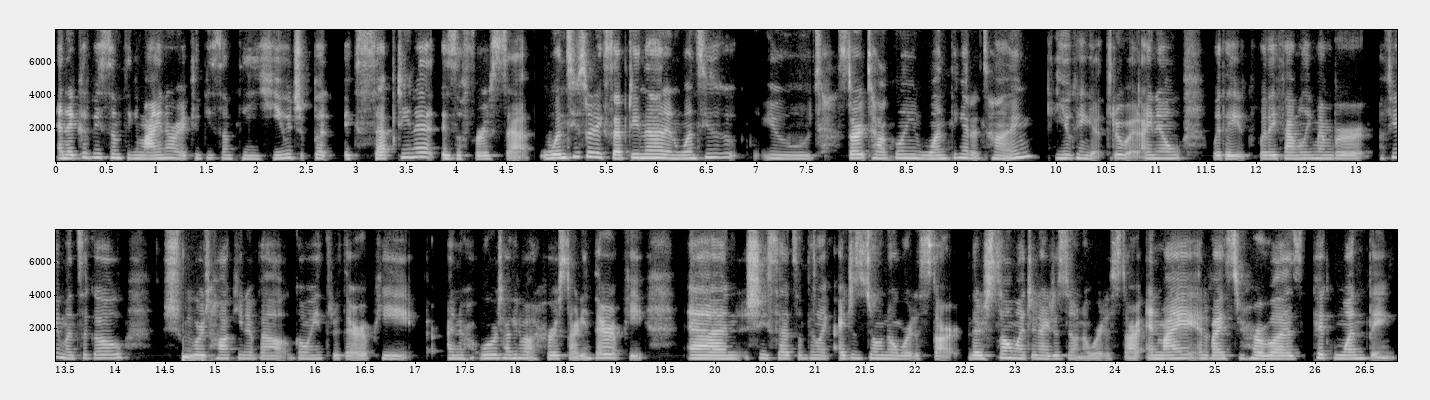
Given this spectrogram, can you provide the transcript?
And it could be something minor it could be something huge but accepting it is the first step. Once you start accepting that and once you you t- start tackling one thing at a time you can get through it. I know with a with a family member a few months ago we were talking about going through therapy and we were talking about her starting therapy and she said something like i just don't know where to start there's so much and i just don't know where to start and my advice to her was pick one thing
